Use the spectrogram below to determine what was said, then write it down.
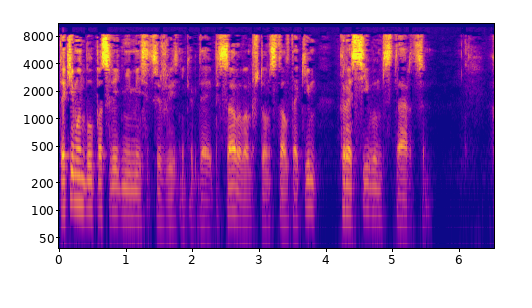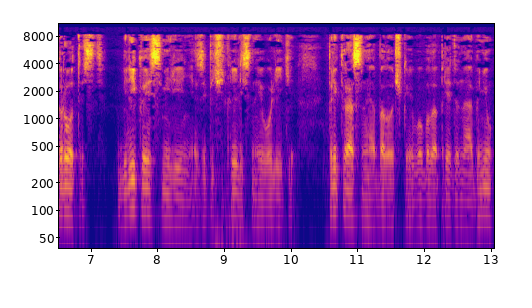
Таким он был последние месяцы жизни, когда я писала вам, что он стал таким красивым старцем. Кротость, великое смирение запечатлелись на его лике. Прекрасная оболочка его была предана огню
